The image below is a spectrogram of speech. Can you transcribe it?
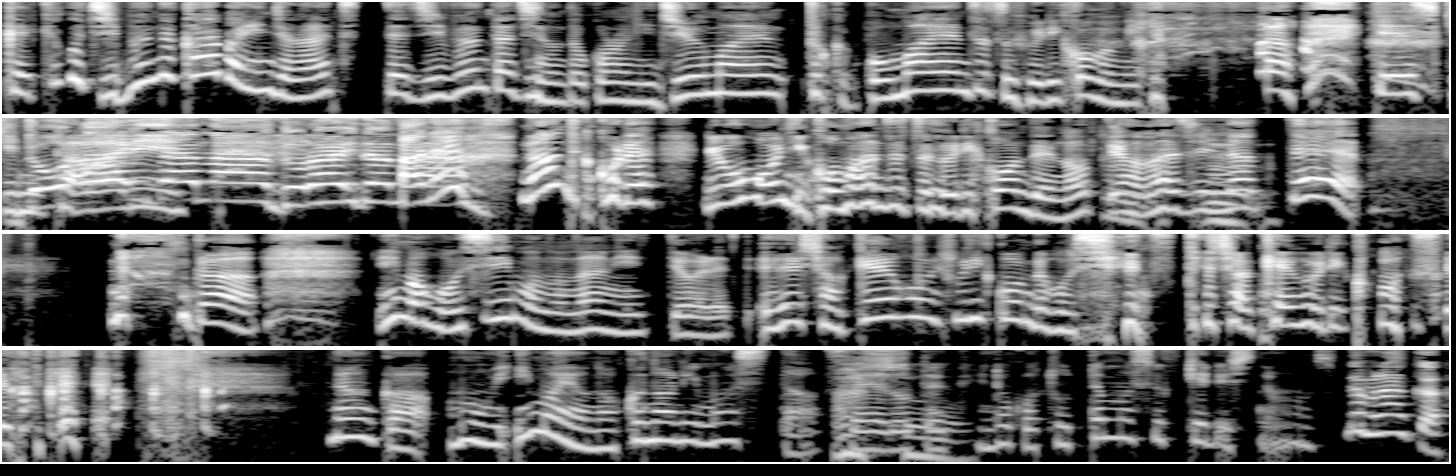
結局自分で買えばいいんじゃない？っつって、自分たちのところに10万円とか5万円ずつ振り込むみたいな 形式に変ドわり、ライだな、ドライだな。あれ？なんでこれ、両方に5万ずつ振り込んでんの？っていう話になって、なんか、今欲しいもの何って言われて、え、車検を振り込んで欲しいっつって車検振り込ませて、なんかもう今やなくなりましたあ制度的にだからとってもすっきりしてますでもなんか、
